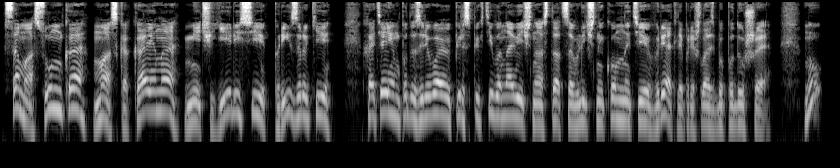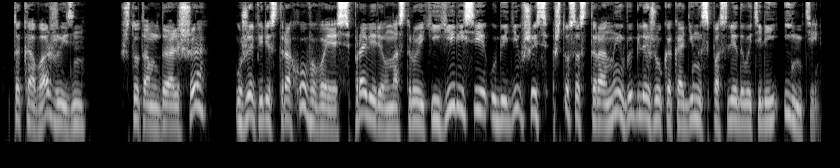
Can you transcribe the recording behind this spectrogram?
Сама сумка, маска Каина, меч Ереси, призраки. Хотя им, подозреваю, перспектива навечно остаться в личной комнате вряд ли пришлась бы по душе. Ну, такова жизнь. Что там дальше? Уже перестраховываясь, проверил настройки Ереси, убедившись, что со стороны выгляжу как один из последователей Инти.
